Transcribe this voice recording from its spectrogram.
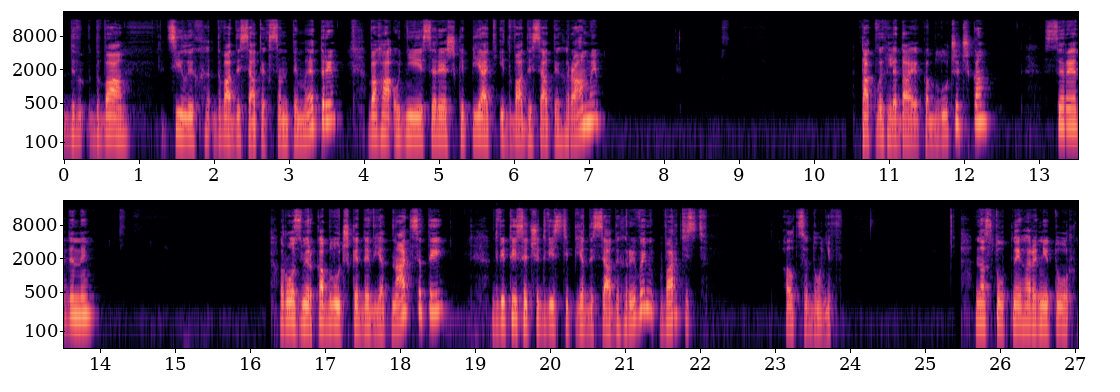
2,2 см, вага однієї сережки 5,2 грами. Так виглядає каблучечка зсередини. Розмір каблучки 19, 2250 гривень, вартість халцедонів. Наступний гарнітур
